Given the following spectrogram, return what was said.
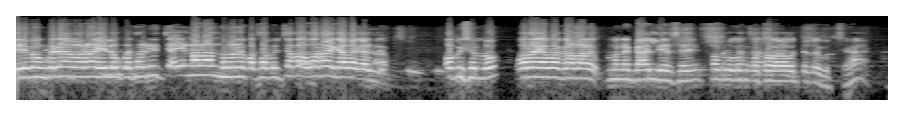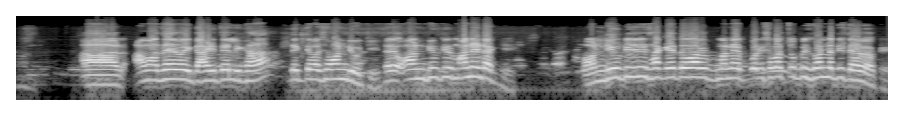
এরকম করে ওরা এলো কথা নানান ধরনের কথা বলছে, আবার ওরাই গালা গালাগাল অফিসের লোক, ওরাই আবার গালা মানে গাল দিয়েছে, সব রকম কথা ওরা অত্যাচার করছে হ্যাঁ? আর আমাদের ওই গাড়িতে লেখা দেখতে পাচ্ছি অন ডিউটি তাই অন ডিউটির মানেটা কি? অন ডিউটি যদি থাকে তো আর মানে পরিষেবা চব্বিশ ঘণ্টা দিতে হবে ওকে।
